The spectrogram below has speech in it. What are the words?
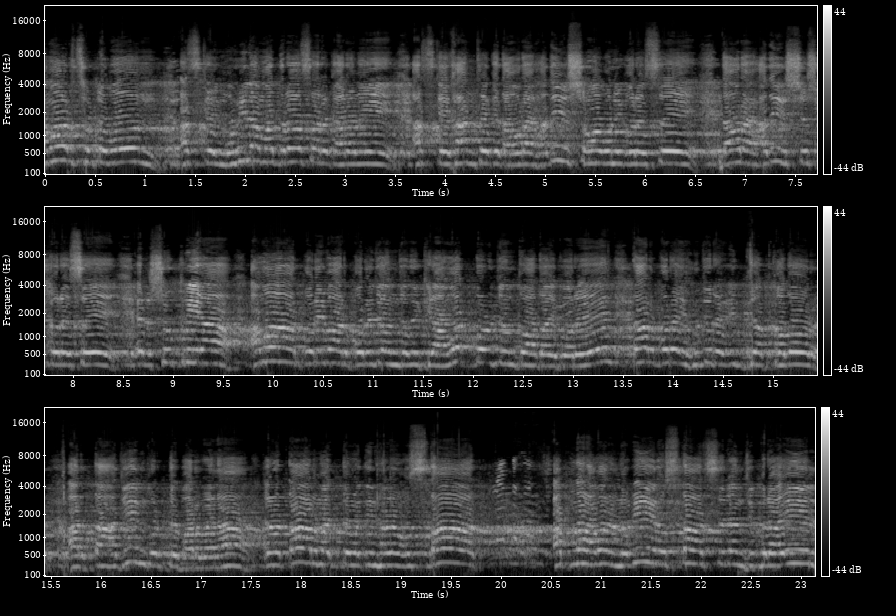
আমার ছোট বোন, আজকে এই মহিলা মাদ্রাসার কারণে আজকে এখান থেকে দাওরায় হাদিস সমাপনী করেছে, দাওরায় হাদিস শেষ করেছে। এর শুক্রিয়া আমার পরিবার, পরিজন যদি কিয়ামত পর্যন্ত আদায় করে, তারপরে হুজুরের ইজ্জত, কদর আর তাজিম করতে পারবে না। কারণ তার মাধ্যমে তিনি হলেন উস্তাদ। আপনার আমার নবীর ওস্তাদ ছিলেন জিব্রাইল।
